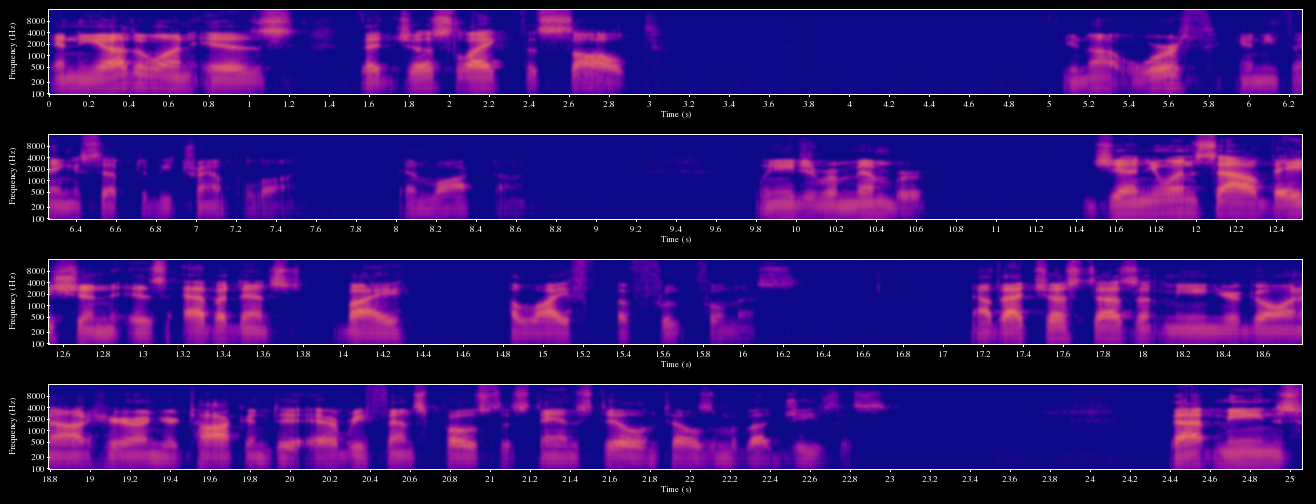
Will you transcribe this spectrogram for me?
And the other one is that just like the salt, you're not worth anything except to be trampled on and walked on. We need to remember genuine salvation is evidenced by a life of fruitfulness. Now, that just doesn't mean you're going out here and you're talking to every fence post that stands still and tells them about Jesus. That means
